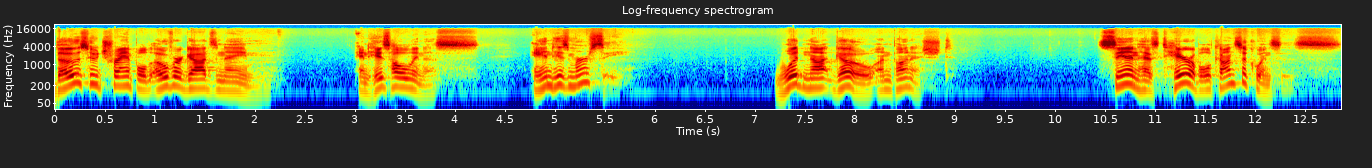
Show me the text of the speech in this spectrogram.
Those who trampled over God's name and His holiness and His mercy would not go unpunished. Sin has terrible consequences.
